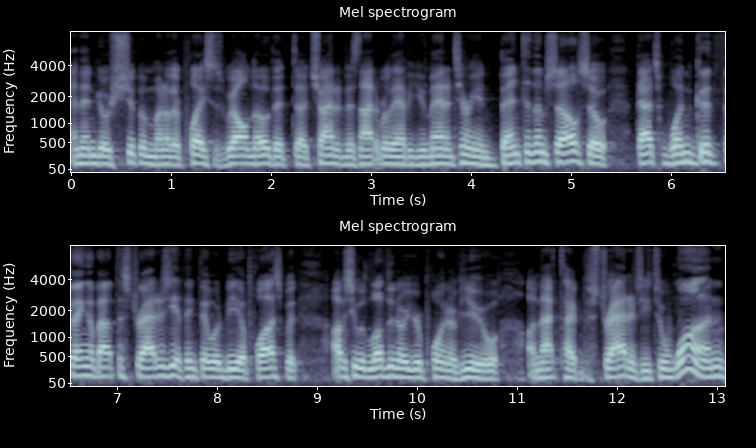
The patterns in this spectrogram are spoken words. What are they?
and then go ship them in other places. We all know that uh, China does not really have a humanitarian bent to themselves, so that's one good thing about the strategy. I think that would be a plus, but obviously would love to know your point of view on that type of strategy to one,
